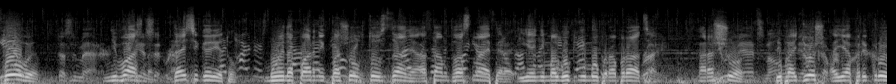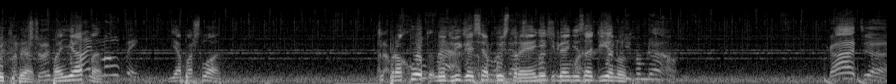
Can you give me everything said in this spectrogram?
Кто вы? Неважно, дай сигарету. Мой напарник пошел в то здание, а там два снайпера, и я не могу к нему пробраться. Хорошо, ты пойдешь, а я прикрою тебя. Понятно? Я пошла. Проход, но двигайся быстро, и они тебя не заденут. Катя!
